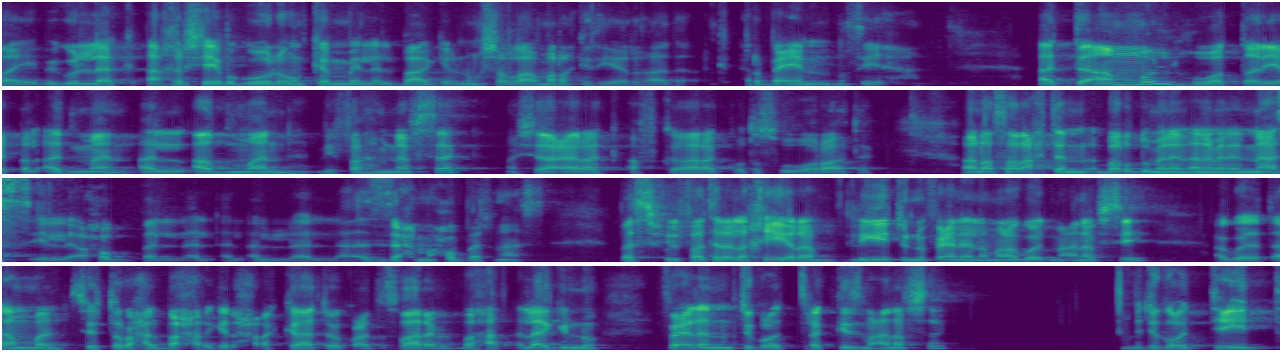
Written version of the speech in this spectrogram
طيب يقول لك آخر شيء بقوله ونكمل الباقي لأنه ما شاء الله مرة كثير هذا. 40 نصيحة. التأمل هو الطريق الأدمن الأضمن لفهم نفسك مشاعرك أفكارك وتصوراتك. أنا صراحة برضو من أنا من الناس اللي أحب الزحمة أحب الناس. بس في الفترة الأخيرة لقيت إنه فعلا لما أقعد مع نفسي أقعد أتأمل صرت أروح البحر كده حركات وأقعد اتفارع في البحر ألاقي إنه فعلا لما تقعد تركز مع نفسك بتقعد تعيد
